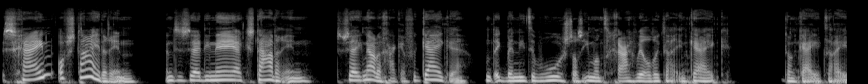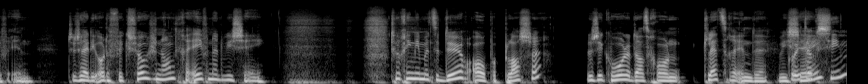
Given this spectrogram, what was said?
schijn of sta je erin? En toen zei hij, nee, ik sta erin. Toen zei ik, nou dan ga ik even kijken. Want ik ben niet de beroerste als iemand graag wil dat ik daarin kijk. Dan kijk ik daar even in. Toen zei hij, oh dat vind ik zo gênant, ga even naar de wc. Toen ging hij met de deur open plassen. Dus ik hoorde dat gewoon kletteren in de wc. Kon je het ook zien?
